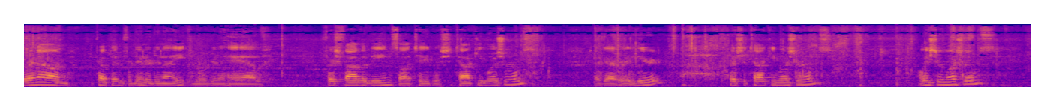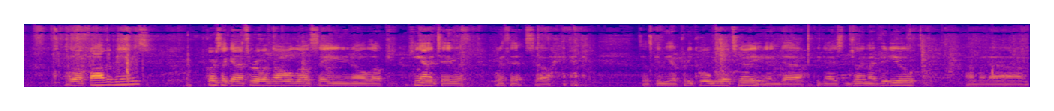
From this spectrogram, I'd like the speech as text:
Right now I'm prepping for dinner tonight, and we're gonna have fresh fava beans sauteed with shiitake mushrooms. I got right here, fresh shiitake mushrooms, oyster mushrooms, little fava beans. Of course, I gotta throw in the old little saying, you know, a little Chianti with with it. So, so it's gonna be a pretty cool meal tonight. And uh, if you guys enjoy my video, I'm gonna um,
